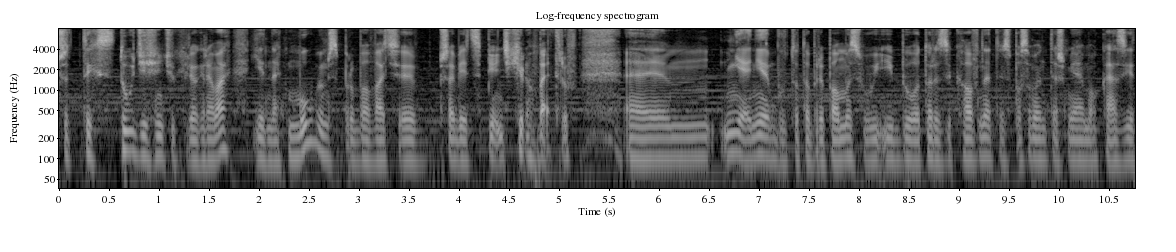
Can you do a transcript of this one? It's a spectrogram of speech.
przy tych 110 kg jednak mógłbym spróbować e, przebiec 5 km. Nie, nie był to dobry pomysł i było to ryzykowne. Tym sposobem też miałem okazję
